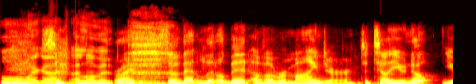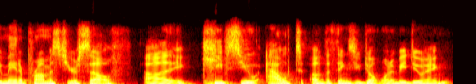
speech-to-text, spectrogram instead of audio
oh my gosh. I love it. right? So that little bit of a reminder to tell you, nope, you made a promise to yourself. Uh, it keeps you out of the things you don't want to be doing.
